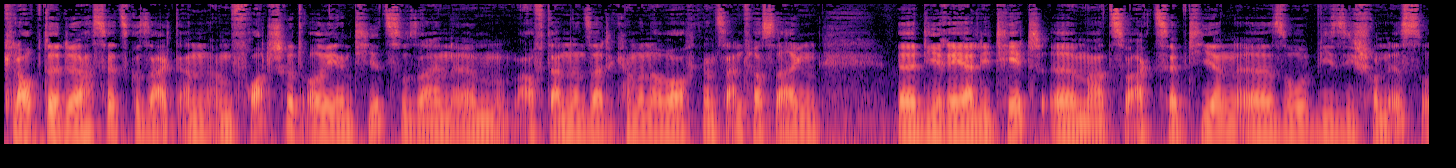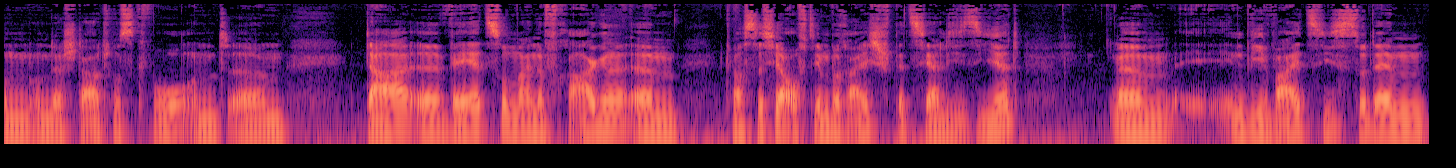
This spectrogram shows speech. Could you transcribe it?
glaubte, du hast jetzt gesagt, an, am Fortschritt orientiert zu sein. Ähm, auf der anderen Seite kann man aber auch ganz einfach sagen, äh, die Realität äh, mal zu akzeptieren, äh, so wie sie schon ist und, und der Status quo. Und ähm, da äh, wäre jetzt so meine Frage, ähm, du hast dich ja auf den Bereich spezialisiert. Ähm, inwieweit siehst du denn,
